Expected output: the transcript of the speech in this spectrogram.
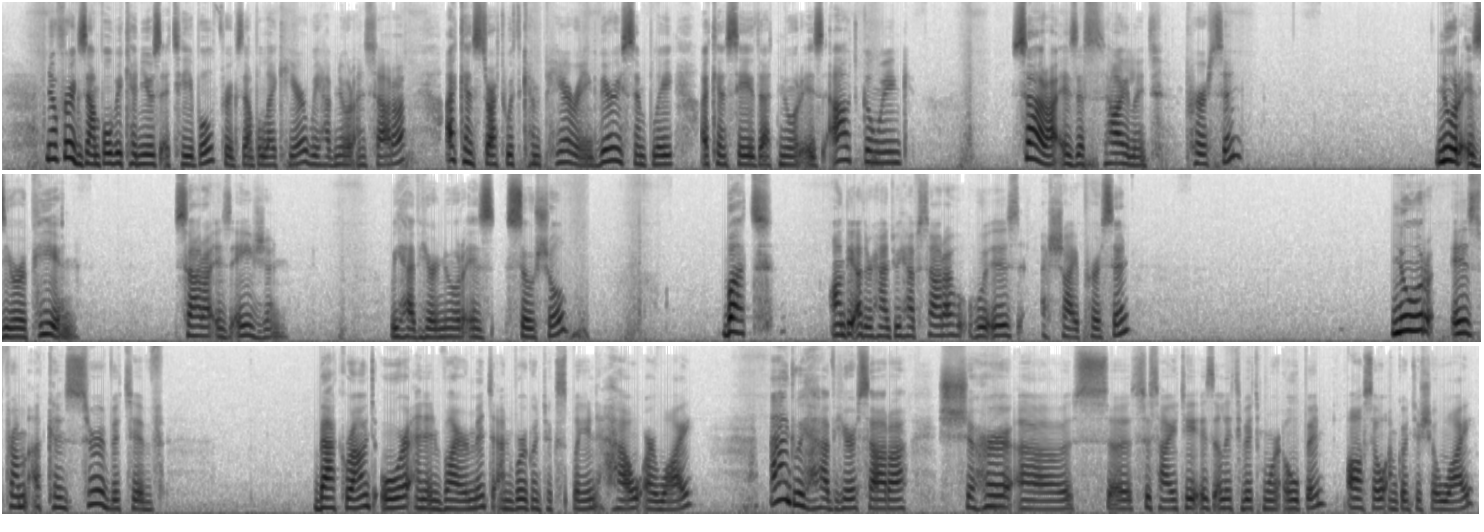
Now, for example, we can use a table. For example, like here, we have Noor and Sarah. I can start with comparing. Very simply, I can say that Noor is outgoing, Sarah is a silent person, Noor is European, Sarah is Asian. We have here Noor is social, but on the other hand, we have Sarah, who is a shy person. Noor is from a conservative background or an environment, and we're going to explain how or why. And we have here Sarah, her uh, society is a little bit more open. Also, I'm going to show why.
